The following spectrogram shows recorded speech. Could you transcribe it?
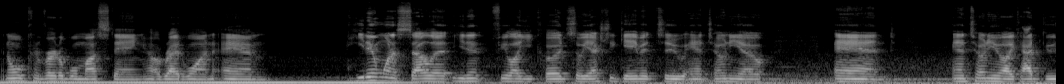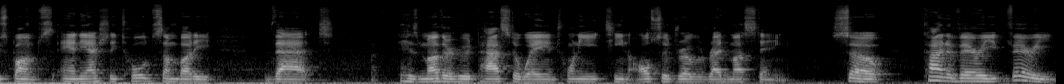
an old convertible Mustang, a red one, and he didn't want to sell it. He didn't feel like he could, so he actually gave it to Antonio, and Antonio like had goosebumps, and he actually told somebody that his mother, who had passed away in 2018, also drove a red Mustang. So kind of very, very.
